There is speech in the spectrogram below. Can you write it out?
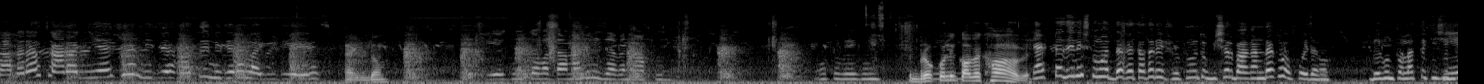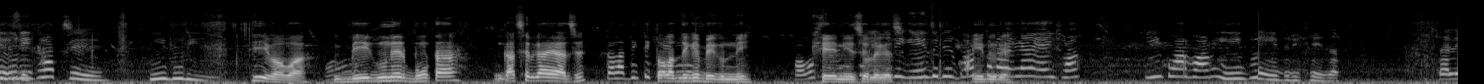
দাদারাও চারা নিয়ে এসে নিজের হাতে নিজেরা লাগিয়ে দিয়ে একদম। বেগুন তো আবার দানা হয়ে যাবে না ফুল। ব্রোকলি কবে খাওয়া হবে? একটা জিনিস তোমার দেখে তাড়াতাড়ি এসো। তুমি তো বিশাল বাগান দেখো? কই দেখো? বেগুন তলাতে কিসে ইঁদুরি খাচ্ছে। ইঁদুরি হি বাবা বেগুনের বোঁটা গাছের গায়ে আছে। তলার দিক থেকে তলার দিকে বেগুন নেই। খেয়ে নিয়ে চলে গেছে। ইঁদুরি গর্ত ইঁদুরে। না এই সব। কি করব আমি? ইঁদুরি ইঁদুরি খেয়ে যাচ্ছে। তাহলে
